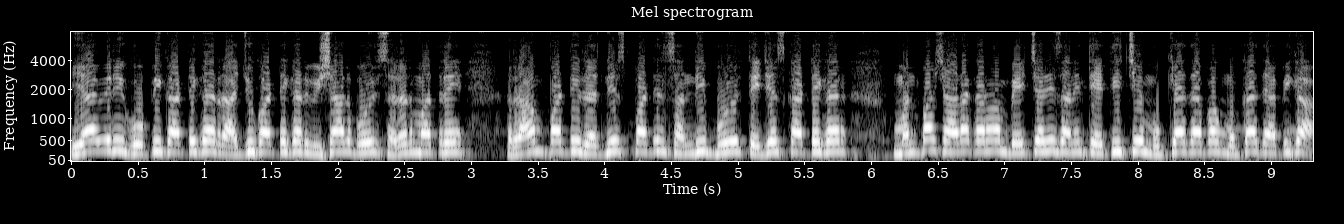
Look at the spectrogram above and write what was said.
यावेळी गोपी काटेकर राजू काटेकर विशाल भोईर शरद मात्रे राम पाटील रजनीश पाटील संदीप भोईर तेजस काटेकर मनपा शाळा क्रमांक बेचाळीस आणि तेहतीसचे मुख्याध्यापक मुख्याध्यापिका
